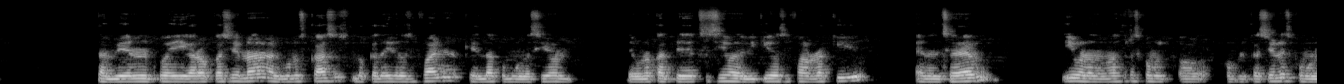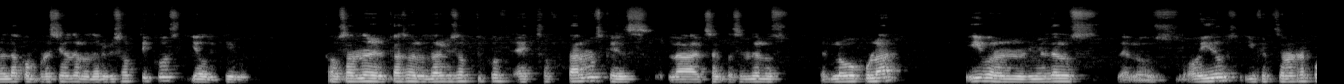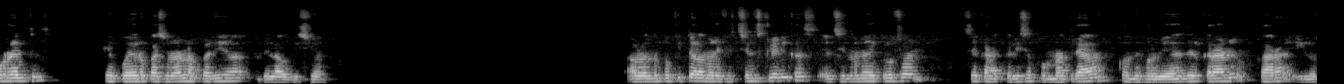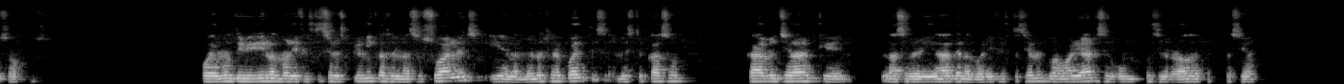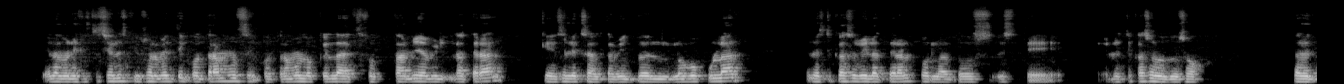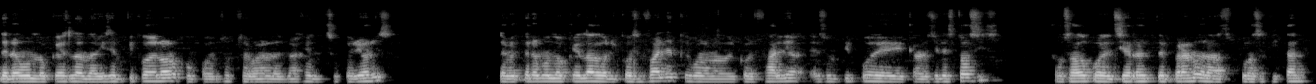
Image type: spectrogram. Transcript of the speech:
También puede llegar a ocasionar algunos casos lo que es la hidrocefalia, que es la acumulación de una cantidad excesiva de líquido cefalorraquídeo en el cerebro y bueno, además otras complicaciones como la compresión de los nervios ópticos y auditivos, causando en el caso de los nervios ópticos exoftalmos, que es la exaltación de los, del globo ocular, y bueno, en el nivel de los, de los oídos, infecciones recurrentes que pueden ocasionar la pérdida de la audición. Hablando un poquito de las manifestaciones clínicas, el síndrome de Cruzón se caracteriza por una triada con deformidades del cráneo, cara y los ojos. Podemos dividir las manifestaciones clínicas en las usuales y en las menos frecuentes. En este caso, cabe mencionar que la severidad de las manifestaciones va a variar según pues, el grado de afectación. En las manifestaciones que usualmente encontramos, encontramos lo que es la exoftalmia bilateral, que es el exaltamiento del globo ocular, en este caso bilateral por las dos, este, en este caso los dos ojos. También tenemos lo que es la nariz en pico del oro, como podemos observar en las imágenes superiores. También tenemos lo que es la dolicocefalia, que bueno, la dolicocefalia es un tipo de craniosynestosis causado por el cierre temprano de la estructura sagital,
